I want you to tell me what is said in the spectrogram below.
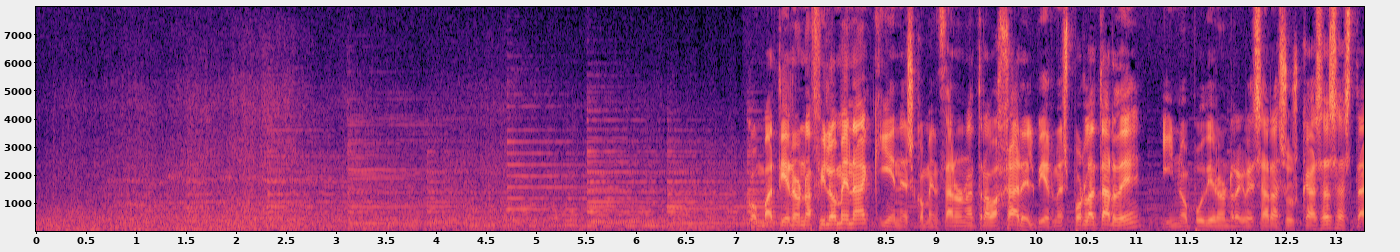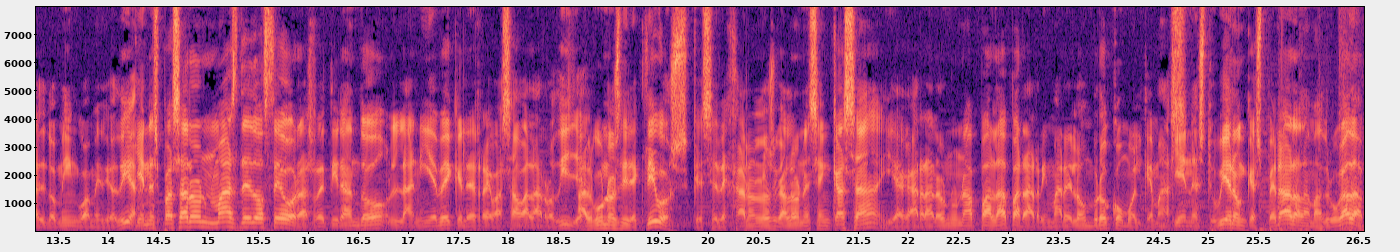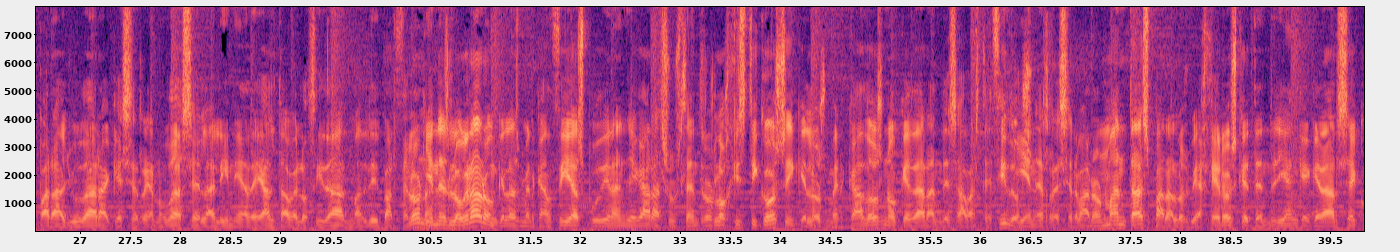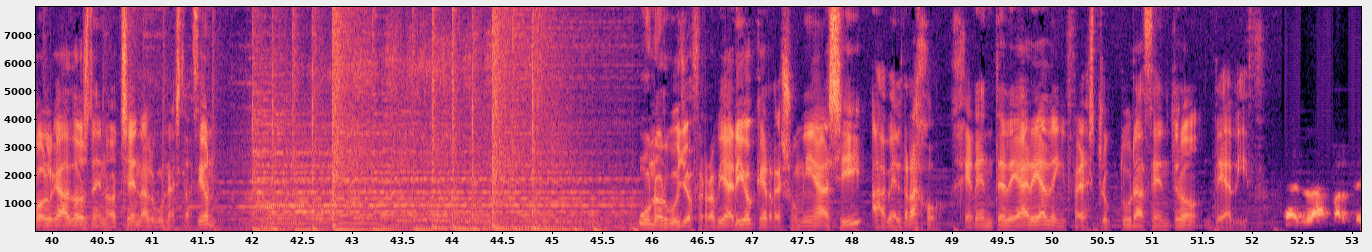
Combatieron a Filomena quienes comenzaron a trabajar el viernes por la tarde y no pudieron regresar a sus casas hasta el domingo a mediodía, quienes pasaron más de 12 horas retirando la nieve que les rebasaba la rodilla. Algunos directivos, que se dejaron los galones en casa y agarraron una pala para arrimar el hombro como el que más, quienes tuvieron que esperar a la madrugada para ayudar a que se reanudase la línea de alta velocidad Madrid-Barcelona, quienes lograron que las mercancías pudieran llegar a sus centros logísticos y que los mercados no quedaran desabastecidos, quienes reservaron mantas para los viajeros que tendrían que quedarse colgados de noche en alguna estación. Un orgullo ferroviario que resumía así Abel Rajo, gerente de área de infraestructura centro de Adif.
